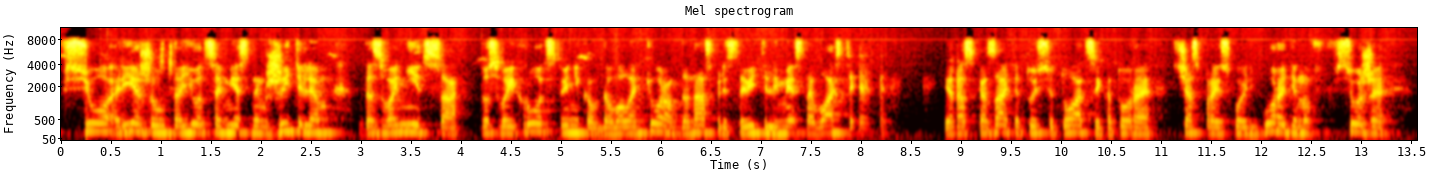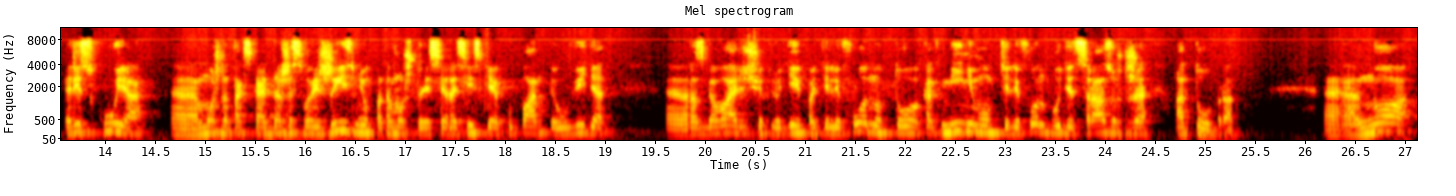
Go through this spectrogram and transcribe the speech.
все реже удается местным жителям дозвониться до своих родственников, до волонтеров, до нас, представителей местной власти, и рассказать о той ситуации, которая сейчас происходит в городе, но все же рискуя, э, можно так сказать, даже своей жизнью, потому что если российские оккупанты увидят э, разговаривающих людей по телефону, то как минимум телефон будет сразу же отобран. Э, но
